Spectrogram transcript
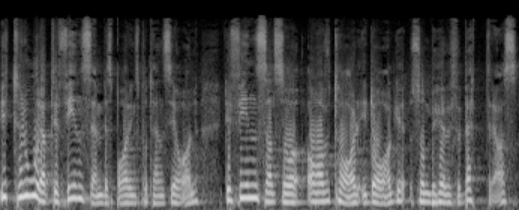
Vi tror att det finns en besparingspotential. Det finns alltså avtal idag som behöver förbättras.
